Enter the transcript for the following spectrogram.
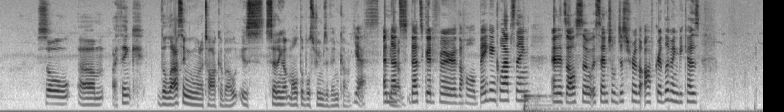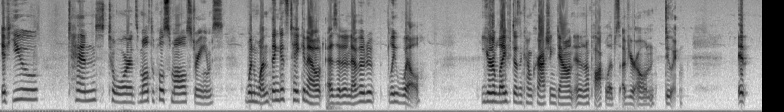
So um, I think the last thing we want to talk about is setting up multiple streams of income. Yes, and Yeah. that's that's good for the whole banking collapse thing, and it's also essential just for the off-grid living because if you tend towards multiple small streams, when one thing gets taken out, as it inevitably will, your life doesn't come crashing down in an apocalypse of your own doing.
